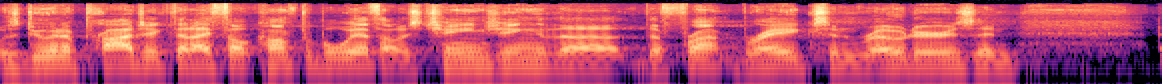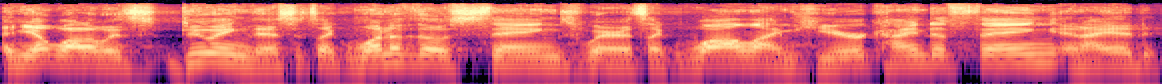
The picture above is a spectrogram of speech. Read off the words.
was doing a project that I felt comfortable with. I was changing the, the front brakes and rotors. And, and yet, while I was doing this, it's like one of those things where it's like while I'm here kind of thing. And I had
